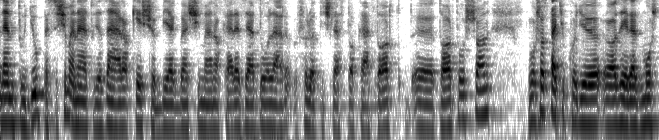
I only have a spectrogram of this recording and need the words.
Nem tudjuk, persze simán lehet, hogy az ára későbbiekben simán akár 1000 dollár fölött is lesz akár tart, tartósan. Most azt látjuk, hogy azért ez most,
